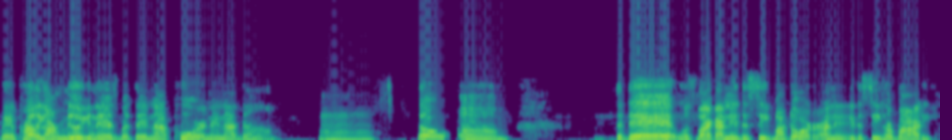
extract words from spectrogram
they probably aren't millionaires, but they're not poor and they're not dumb. Mhm. So um, the dad was like, I need to see my daughter. I need to see her body.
